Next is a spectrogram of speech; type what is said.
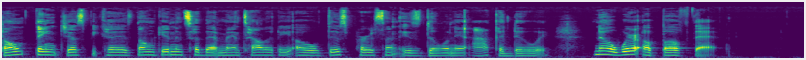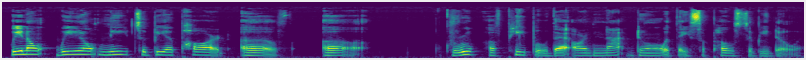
Don't think just because, don't get into that mentality, oh, this person is doing it, I could do it. No, we're above that. We don't we don't need to be a part of a group of people that are not doing what they're supposed to be doing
